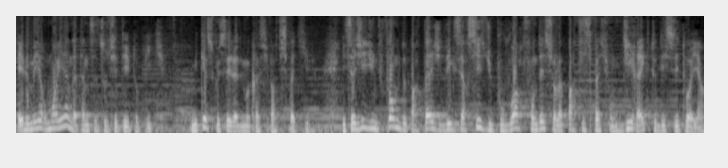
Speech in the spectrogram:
est le meilleur moyen d'atteindre cette société utopique. Mais qu'est-ce que c'est la démocratie participative? Il s'agit d'une forme de partage et d'exercice du pouvoir fondée sur la participation directe des citoyens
